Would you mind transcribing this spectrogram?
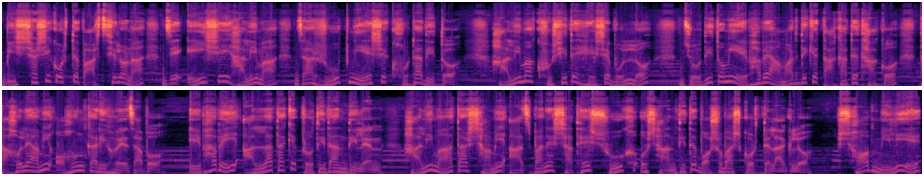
বিশ্বাসই করতে পারছিল না যে এই সেই হালিমা যার রূপ নিয়ে সে খোটা দিত। হালিমা খুশিতে হেসে বলল, যদি তুমি এভাবে আমার দিকে তাকাতে থাকো, তাহলে আমি অহংকারী হয়ে যাব। এভাবেই আল্লাহ তাকে প্রতিদান দিলেন। হালিমা তার স্বামী আজবানের সাথে সুখ ও শান্তিতে বসবাস করতে লাগল। সব মিলিয়ে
